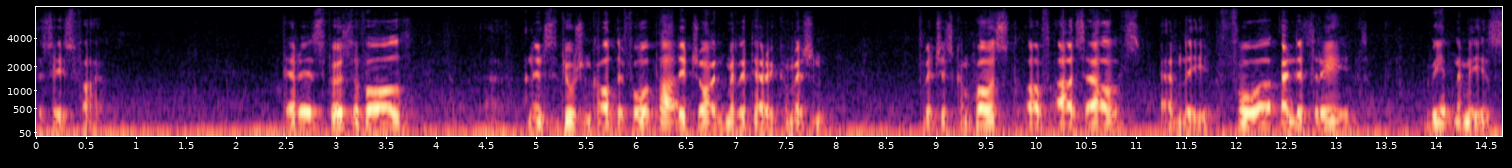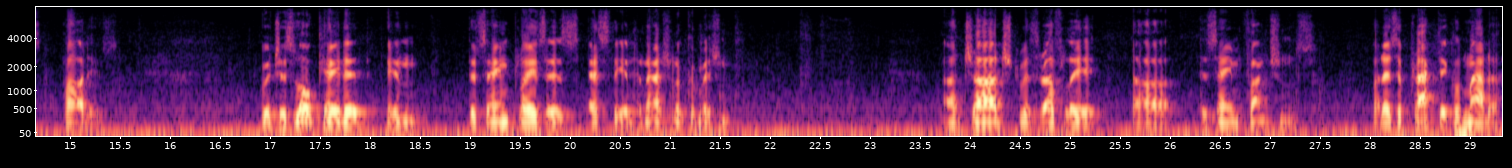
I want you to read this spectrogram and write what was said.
the ceasefire. There is, first of all, uh, an institution called the Four Party Joint Military Commission, which is composed of ourselves and the four and the three Vietnamese parties, which is located in the same places as the International Commission, are charged with roughly uh, the same functions. But as a practical matter,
